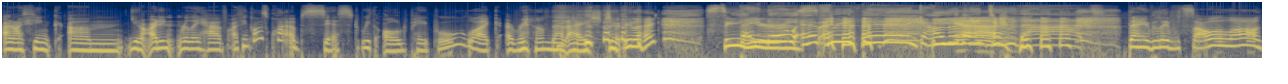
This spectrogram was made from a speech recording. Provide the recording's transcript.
And I think um, you know, I didn't really have I think I was quite obsessed with old people, like around that age too. like seniors. They know everything. How do they do that? They've lived so long.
